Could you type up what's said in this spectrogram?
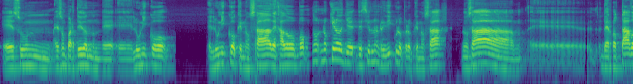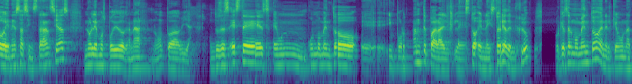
Es un, es un partido en donde eh, el único, el único que nos ha dejado, no, no quiero decirlo en ridículo, pero que nos ha, nos ha eh, derrotado en esas instancias, no le hemos podido ganar, ¿no? Todavía. Entonces, este es un, un momento eh, importante para el, la en la historia del club, porque es el momento en el que una,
